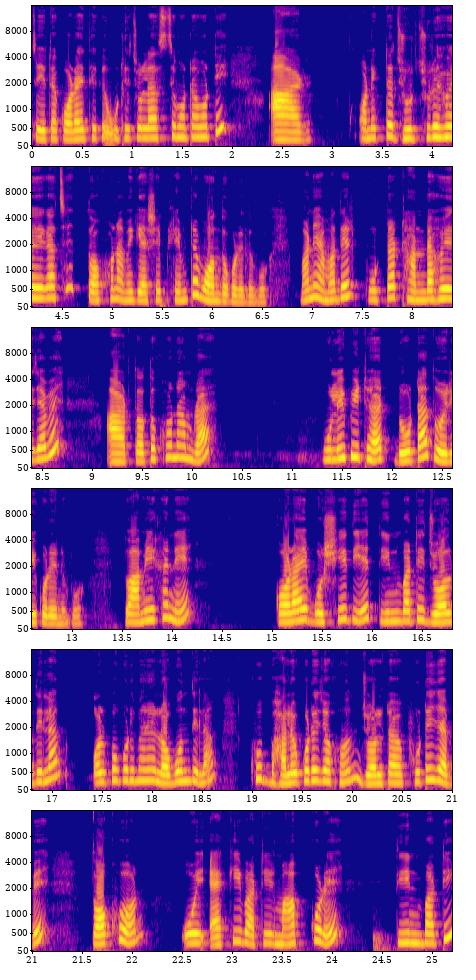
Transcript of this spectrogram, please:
যে এটা কড়াই থেকে উঠে চলে আসছে মোটামুটি আর অনেকটা ঝুরঝুরে হয়ে গেছে, তখন আমি গ্যাসের ফ্লেমটা বন্ধ করে দেবো। মানে আমাদের পুরটা ঠান্ডা হয়ে যাবে আর ততক্ষণ আমরা পুলি পিঠার ডোটা তৈরি করে নেব। তো আমি এখানে কড়াই বসিয়ে দিয়ে তিন বাটি জল দিলাম অল্প পরিমাণে লবণ দিলাম। খুব ভালো করে যখন জলটা ফুটে যাবে, তখন ওই একই বাটির মাপ করে তিন বাটি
